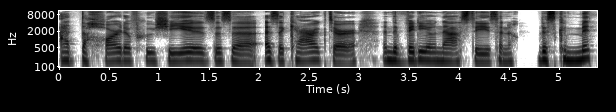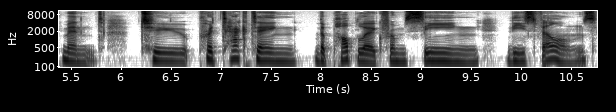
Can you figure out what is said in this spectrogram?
at the heart of who she is as a as a character, and the video nasties and this commitment to protecting the public from seeing these films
